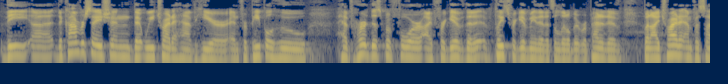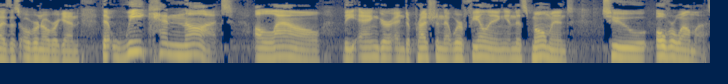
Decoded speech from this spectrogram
the uh, the conversation that we try to have here and for people who have heard this before, I forgive that. It, please forgive me that it's a little bit repetitive, but I try to emphasize this over and over again that we cannot allow the anger and depression that we're feeling in this moment to overwhelm us.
